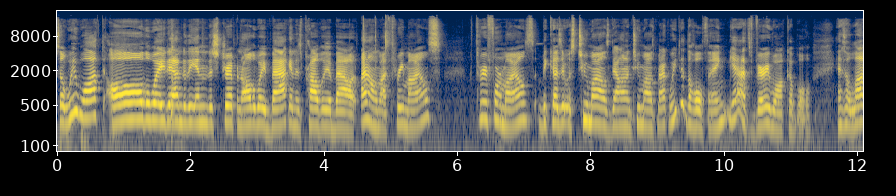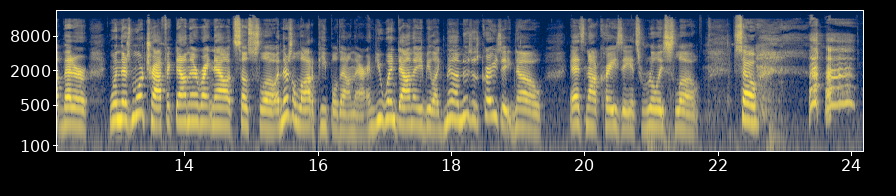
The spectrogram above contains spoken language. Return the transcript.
So we walked all the way down to the end of the strip and all the way back, and it's probably about I don't know about three miles, three or four miles because it was two miles down and two miles back. We did the whole thing. Yeah, it's very walkable. And it's a lot better when there's more traffic down there. Right now, it's so slow, and there's a lot of people down there. And if you went down there, you'd be like, "Man, this is crazy." No, it's not crazy. It's really slow. So.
